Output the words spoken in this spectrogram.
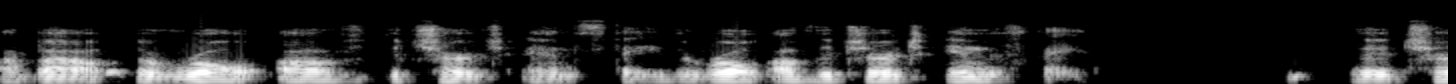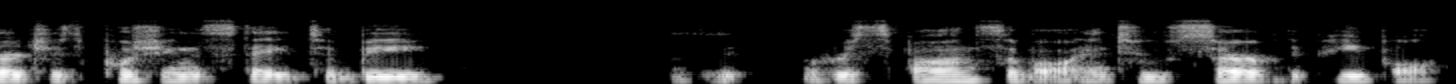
about the role of the church and state, the role of the church in the state. The church is pushing the state to be responsible and to serve the people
